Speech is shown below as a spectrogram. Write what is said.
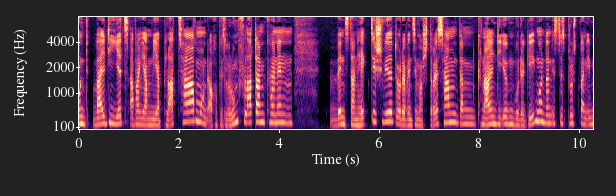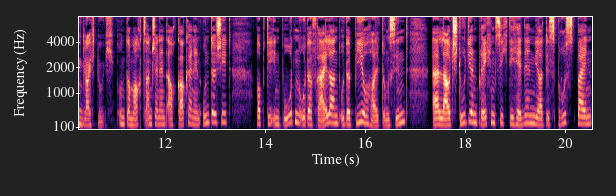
Und weil die jetzt aber ja mehr Platz haben und auch ein bisschen rumflattern können, wenn es dann hektisch wird oder wenn sie mal Stress haben, dann knallen die irgendwo dagegen und dann ist das Brustbein eben gleich durch. Und da macht es anscheinend auch gar keinen Unterschied, ob die in Boden oder Freiland oder Biohaltung sind. Äh, laut Studien brechen sich die Hennen ja das Brustbein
